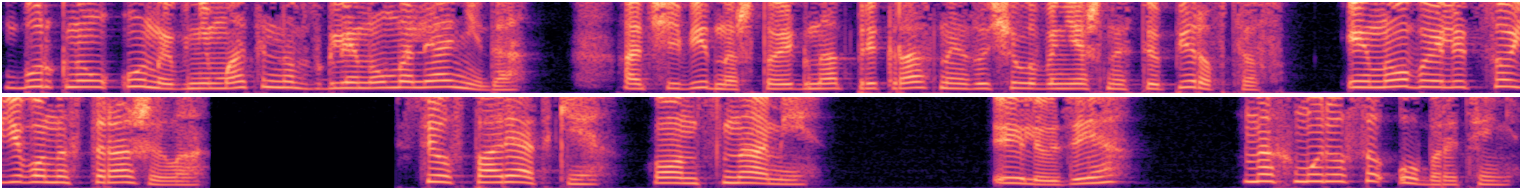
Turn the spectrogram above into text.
Буркнул он и внимательно взглянул на Леонида. Очевидно, что Игнат прекрасно изучил внешность упировцев, и новое лицо его насторожило. «Все в порядке, он с нами». «Иллюзия?» – нахмурился оборотень.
